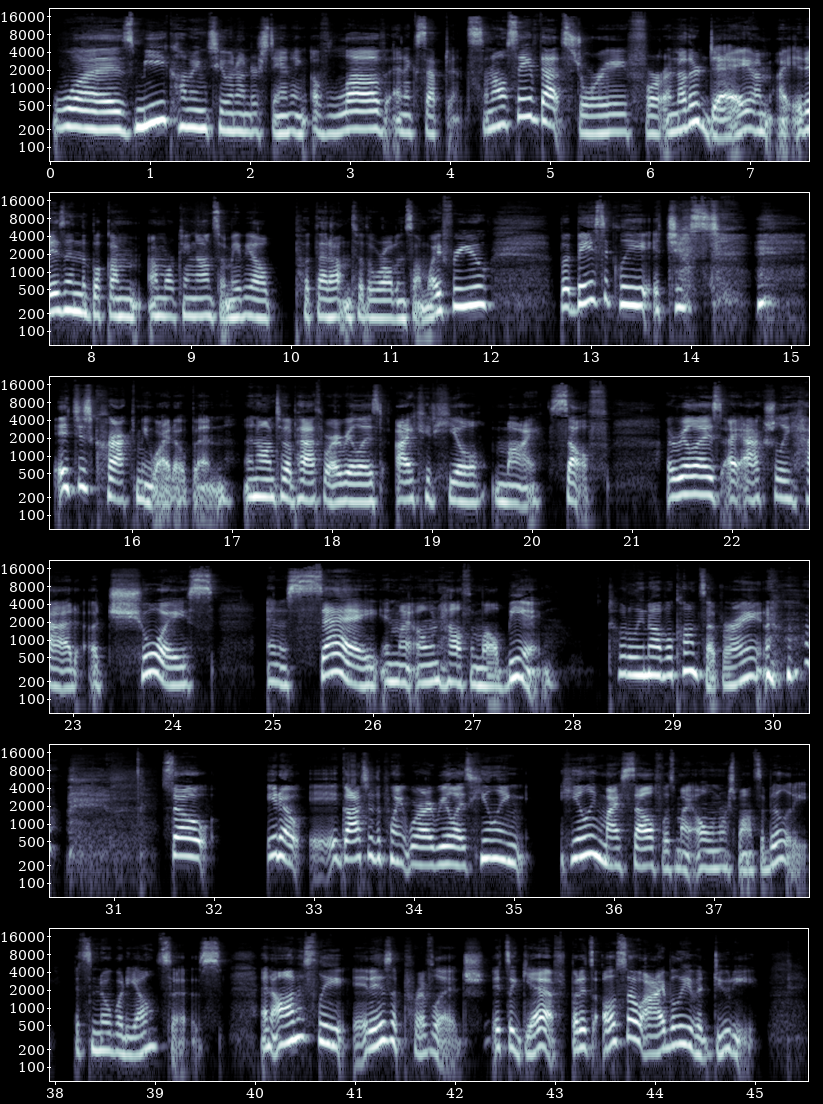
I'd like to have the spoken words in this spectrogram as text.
was me coming to an understanding of love and acceptance. And I'll save that story for another day. I, it is in the book I'm, I'm working on, so maybe I'll put that out into the world in some way for you. But basically, it just. It just cracked me wide open and onto a path where I realized I could heal myself. I realized I actually had a choice and a say in my own health and well being totally novel concept, right? so you know, it got to the point where I realized healing healing myself was my own responsibility. It's nobody else's. And honestly, it is a privilege. It's a gift, but it's also, I believe, a duty.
